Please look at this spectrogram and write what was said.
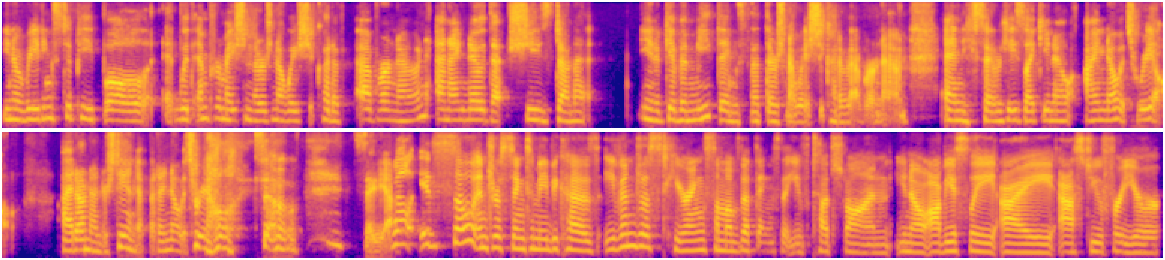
you know, readings to people eh, with information there's no way she could have ever known. And I know that she's done it, you know, given me things that there's no way she could have ever known. And so he's like, you know, I know it's real. I don't understand it, but I know it's real. so, so yeah. Well, it's so interesting to me because even just hearing some of the things that you've touched on, you know, obviously I asked you for your,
